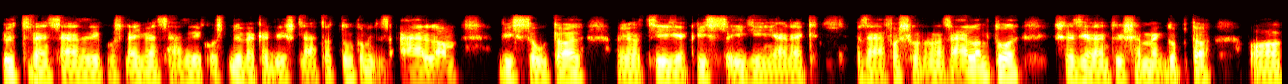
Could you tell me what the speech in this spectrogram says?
50%-os, 40%-os növekedést láthattunk, amit az állam visszautal, vagy a cégek visszaigényelnek az álfasoron az államtól, és ez jelentősen megdobta a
